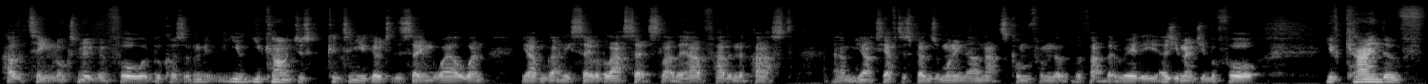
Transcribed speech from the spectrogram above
how the team looks moving forward because I mean, you you can't just continue to go to the same well when you haven't got any saleable assets like they have had in the past. Um, you actually have to spend some money now, and that's come from the, the fact that really, as you mentioned before, you've kind of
